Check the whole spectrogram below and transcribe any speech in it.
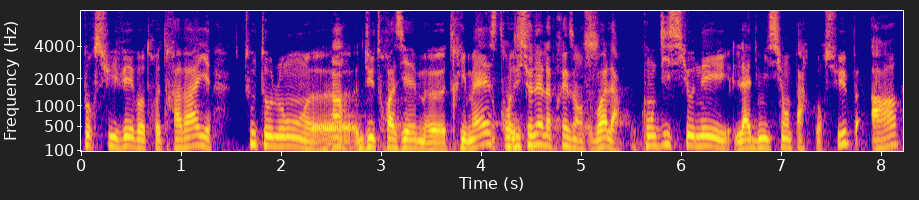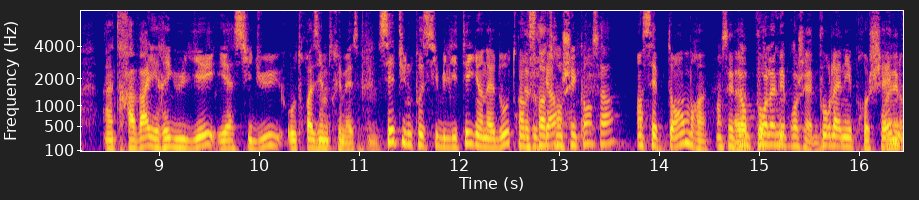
poursuivez votre travail tout au long euh, ah. du troisième trimestre. Conditionner la présence. Voilà, conditionner l'admission Parcoursup à un travail régulier et assidu au troisième trimestre. C'est une possibilité, il y en a d'autres. Ça sera tranché quand ça? En septembre. En septembre pour, l'année prochaine. Pour l'année prochaine,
